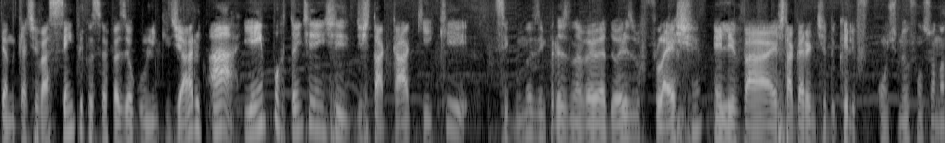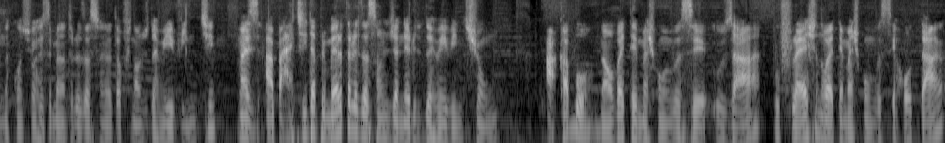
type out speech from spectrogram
tendo que ativar sempre que você vai fazer algum link diário. Ah, e é importante a gente destacar aqui que segundo as empresas navegadores, o Flash ele vai estar garantido que ele continue funcionando, continue recebendo atualizações até o final de 2020, mas a partir da primeira atualização de janeiro de 2021, acabou. Não vai ter mais como você usar o Flash, não vai ter mais como você rodar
